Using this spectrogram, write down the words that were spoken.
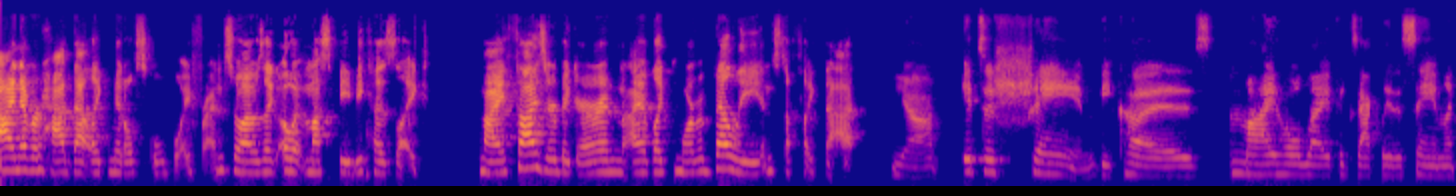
i never had that like middle school boyfriend so i was like oh it must be because like my thighs are bigger and i have like more of a belly and stuff like that Yeah, it's a shame because my whole life exactly the same. Like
